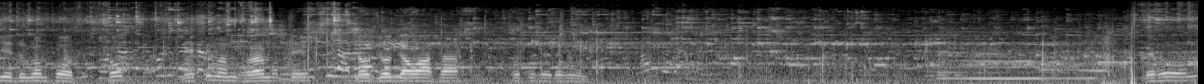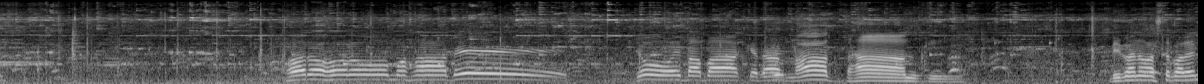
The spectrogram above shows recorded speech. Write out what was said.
যে দুর্গম পথ, সব ম্যাক্সিমাম ঘোরার মধ্যে লোকজন যাওয়া আসা করতেছে, দেখুন। দেখুন হর হর মহাদেব। জয় বাবা কেদারনাথ ধাম কি। বিমানেও আসতে পারেন।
